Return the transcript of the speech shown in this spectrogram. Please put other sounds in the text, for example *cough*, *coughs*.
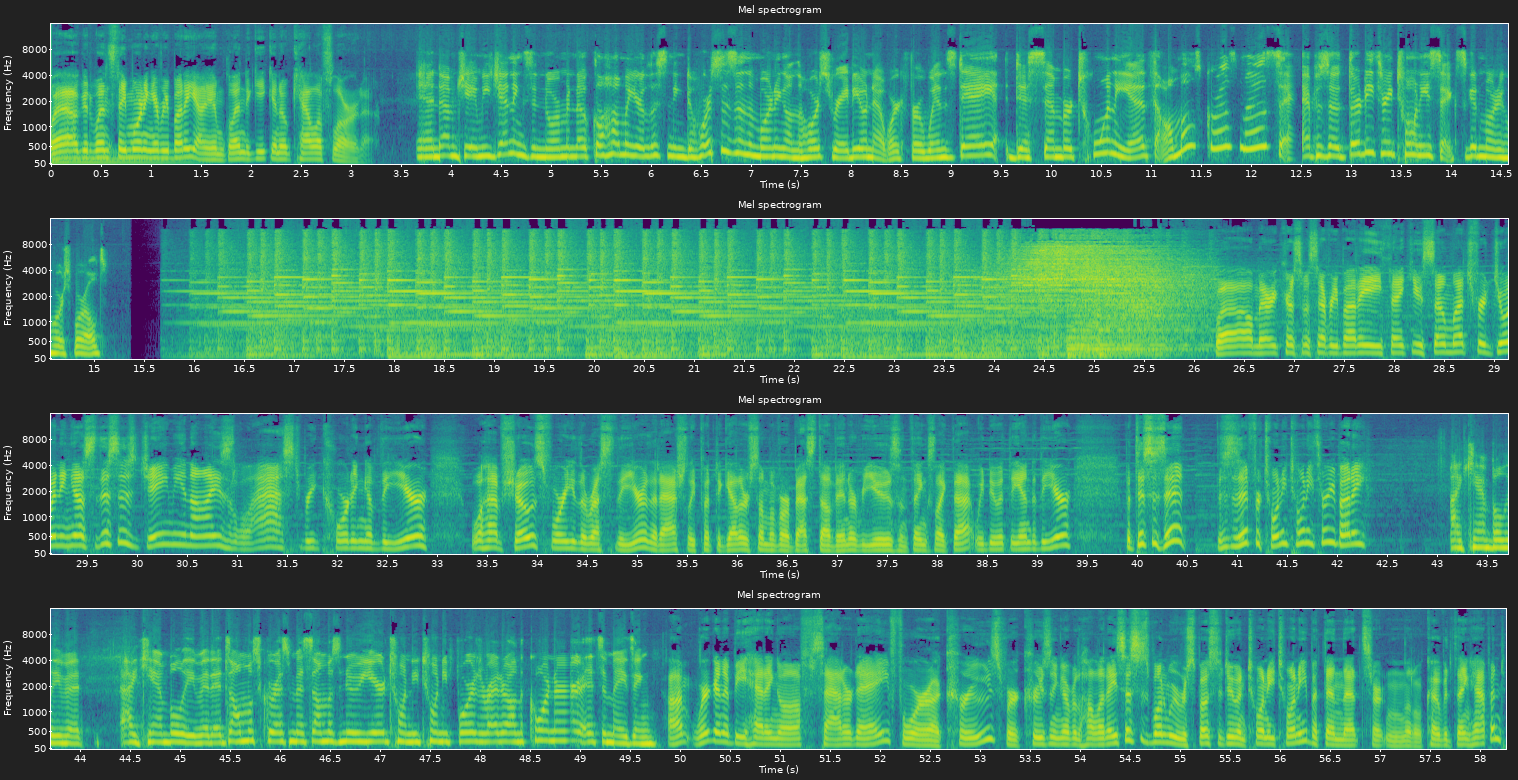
Well, good Wednesday morning, everybody. I am Glenn the Geek in Ocala, Florida. And I'm Jamie Jennings in Norman, Oklahoma. You're listening to Horses in the Morning on the Horse Radio Network for Wednesday, December 20th, almost Christmas, episode 3326. Good morning, Horse World. Well, Merry Christmas, everybody. Thank you so much for joining us. This is Jamie and I's last recording of the year. We'll have shows for you the rest of the year that Ashley put together, some of our best of interviews and things like that we do at the end of the year. But this is it. This is it for 2023, buddy. I can't believe it. I can't believe it. It's almost Christmas, almost New Year. 2024 is right around the corner. It's amazing. Um, we're going to be heading off Saturday for a cruise. We're cruising over the holidays. This is one we were supposed to do in 2020, but then that certain little COVID thing happened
